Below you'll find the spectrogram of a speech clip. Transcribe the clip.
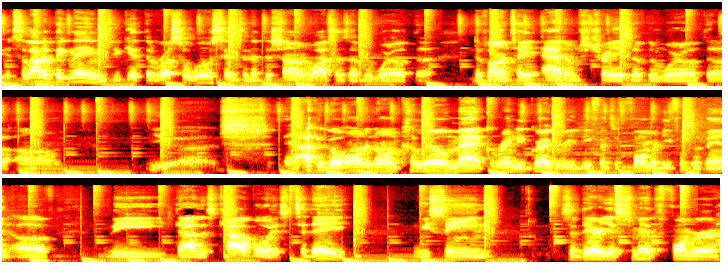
it's a lot of big names. You get the Russell Wilsons and the Deshaun Watsons of the world, the Davante Adams trades of the world, the um, you, yeah, I could go on and on. Khalil Mack, Randy Gregory, defensive former defensive end of the Dallas Cowboys. Today, we seen Za'Darius Smith, former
